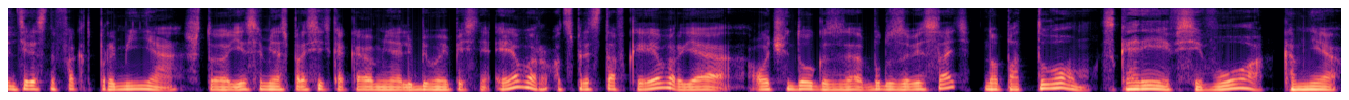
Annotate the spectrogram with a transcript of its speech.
интересный факт про меня, что если меня спросить, какая у меня любимая песня Ever, вот с приставкой Ever я очень долго за, буду зависать, но потом, скорее всего, ко мне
